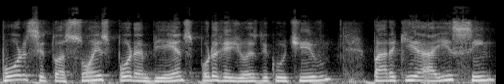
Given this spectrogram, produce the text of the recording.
por situações, por ambientes, por regiões de cultivo, para que aí sim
